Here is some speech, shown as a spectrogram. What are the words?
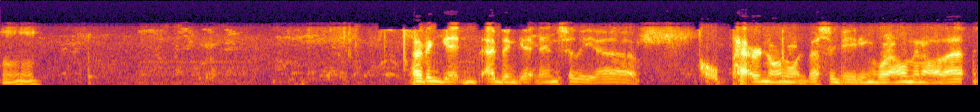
hmm I've been getting I've been getting into the uh whole paranormal investigating realm and all that.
